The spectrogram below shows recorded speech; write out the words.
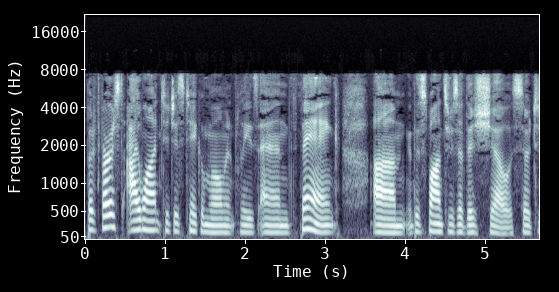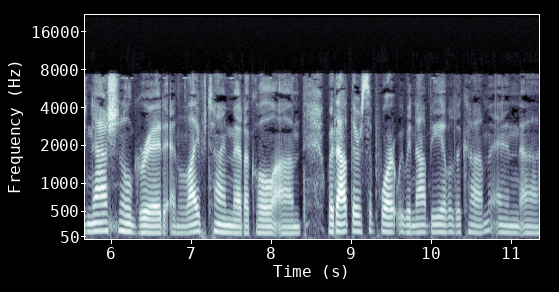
But first, I want to just take a moment, please, and thank um, the sponsors of this show. So to National Grid and Lifetime Medical, um, without their support, we would not be able to come and uh,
